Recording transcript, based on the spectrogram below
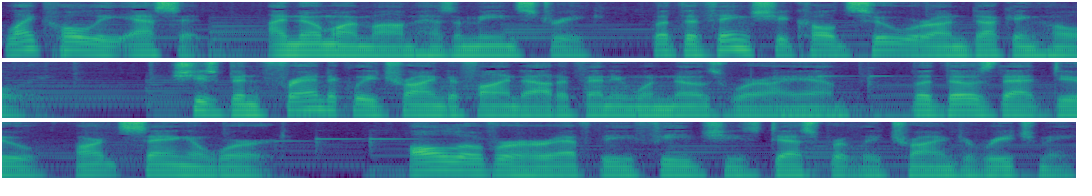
Like holy Esset, I know my mom has a mean streak, but the things she called Sue were unducking holy. She's been frantically trying to find out if anyone knows where I am, but those that do, aren't saying a word. All over her FB feed, she's desperately trying to reach me,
